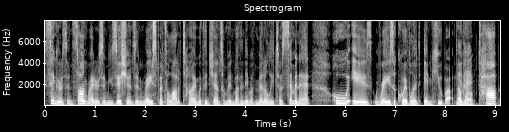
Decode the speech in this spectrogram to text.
singers and songwriters and musicians. And Ray spent a lot of time with a gentleman by the name of Manolito Simonet, who is Ray's equivalent in Cuba. You Okay. know, top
